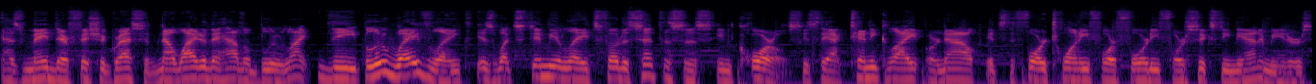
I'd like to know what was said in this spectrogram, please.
has made their fish aggressive. Now, why do they have a blue light? The blue wavelength is what stimulates photosynthesis in corals. It's the actinic light, or now it's the 420, 440, 460 nanometers,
